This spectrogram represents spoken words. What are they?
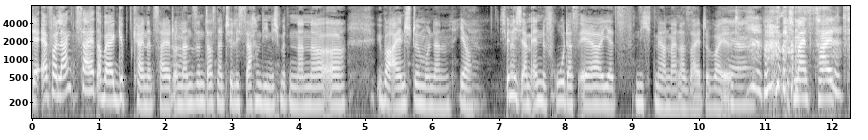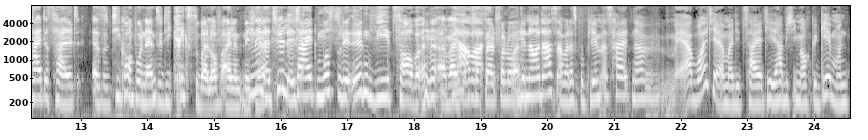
der, er verlangt Zeit, aber er gibt keine Zeit. Und dann sind das natürlich Sachen, die nicht miteinander äh, übereinstimmen. Und dann, ja, bin ich am Ende froh, dass er jetzt nicht mehr an meiner Seite weilt. Ich meine, Zeit, Zeit ist halt, also die Komponente, die kriegst du bei Love Island nicht. Nee, ne? natürlich. Zeit musst du dir irgendwie zaubern, aber sonst hast du halt verloren. Genau das, aber das Problem ist halt, ne, er wollte ja immer die Zeit, die habe ich ihm auch gegeben und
